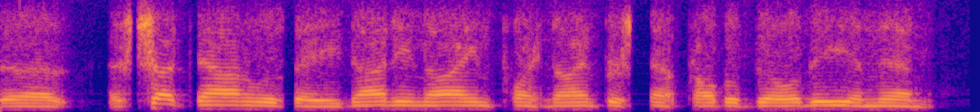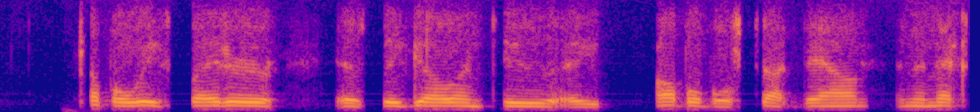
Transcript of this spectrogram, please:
uh, a shutdown was a 99.9% probability, and then a couple weeks later, as we go into a probable shutdown in the next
